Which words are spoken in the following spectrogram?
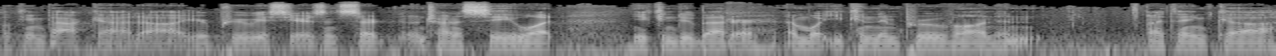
looking back at uh, your previous years and start trying to see what you can do better and what you can improve on. And I think, uh,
